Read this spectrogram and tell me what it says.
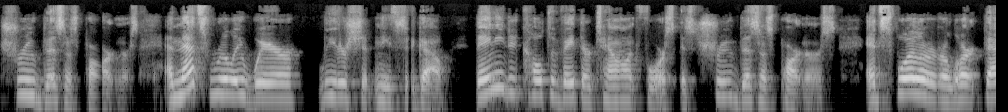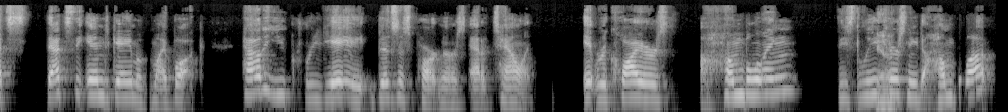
true business partners. And that's really where leadership needs to go. They need to cultivate their talent force as true business partners. And spoiler alert, that's that's the end game of my book. How do you create business partners out of talent? It requires a humbling. These leaders yeah. need to humble up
